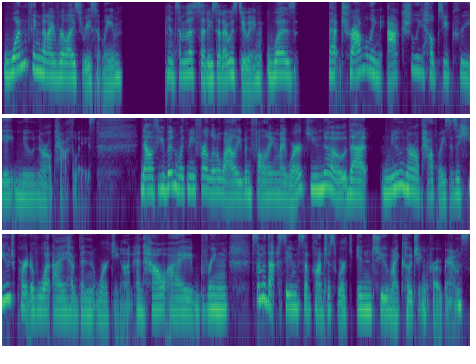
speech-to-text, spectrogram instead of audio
One thing that I realized recently in some of the studies that I was doing was that traveling actually helps you create new neural pathways. Now, if you've been with me for a little while, you've been following my work, you know that new neural pathways is a huge part of what I have been working on and how I bring some of that same subconscious work into my coaching programs.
